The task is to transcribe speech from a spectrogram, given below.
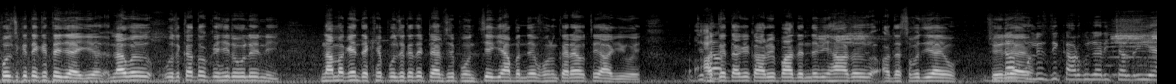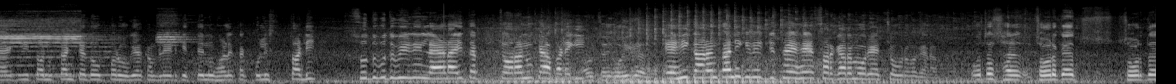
पुलिस कितने कितने जाएगी ना वो उसका तो कहीं रोल ही नहीं ना मैं कहीं देखे पुलिस कहते टाइम से पहुंची है कि यहाँ बंदे ने फोन करा उत्थे आ गई हुए ਅੱਗੇ ਤੱਕ ਕਾਰਵਾਈ ਪਾ ਦਿੰਦੇ ਵੀ ਹਾਂ ਤਾਂ 10 ਵਜੇ ਆਇਓ ਸਵੇਰੇ ਜਿੱਦਾਂ ਪੁਲਿਸ ਦੀ ਕਾਰਗੁਜ਼ਾਰੀ ਚੱਲ ਰਹੀ ਹੈ ਕਿ ਤੁਹਾਨੂੰ ਘੰਟੇ ਤੋਂ ਉੱਪਰ ਹੋ ਗਿਆ ਕੰਪਲੇਂਟ ਕੀਤੇ ਨੂੰ ਹਾਲੇ ਤੱਕ ਪੁਲਿਸ ਤੁਹਾਡੀ ਸੁਧ-ਬੁਧ ਵੀ ਨਹੀਂ ਲੈਣ ਆਈ ਤੇ ਚੋਰਾਂ ਨੂੰ ਕਿਆ ਫੜੇਗੀ ਉਹੀ ਗੱਲ ਹੈ। ਇਹੀ ਕਾਰਨ ਤਾਂ ਨਹੀਂ ਕਿ ਜਿੱਥੇ ਇਹ ਸਰਗਰਮ ਹੋ ਰਿਹਾ ਚੋਰ ਵਗੈਰਾ। ਉਹ ਤਾਂ ਸਰ- ਕੇ ਛੋੜ ਤਾਂ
